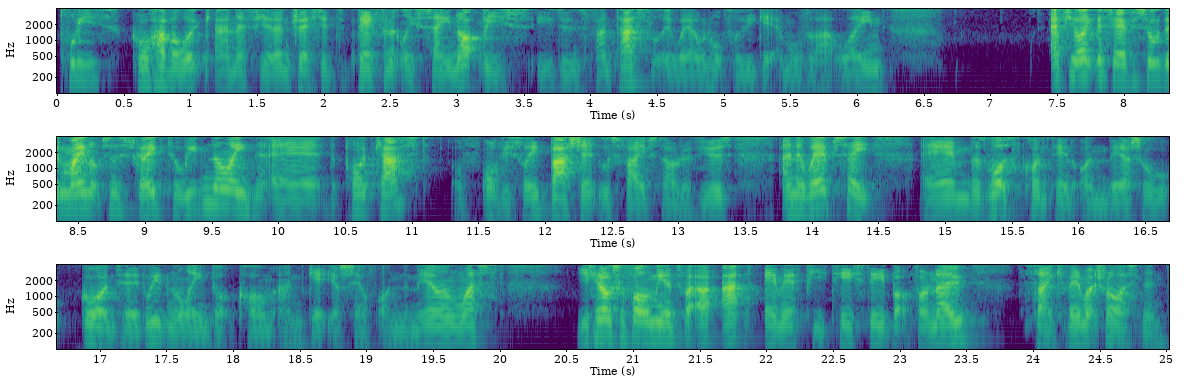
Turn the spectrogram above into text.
please go have a look. And if you're interested, definitely sign up. He's he's doing fantastically well, and hopefully we get him over that line. If you like this episode, then why not subscribe to Leading the Line, uh, the podcast, of obviously, bash out those five star reviews, and the website. Um, there's lots of content on there, so go on to leadingtheline.com and get yourself on the mailing list. You can also follow me on Twitter at MFP Tasty, but for now, thank you very much for listening.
